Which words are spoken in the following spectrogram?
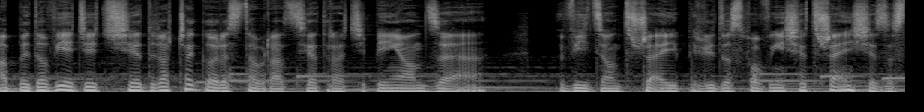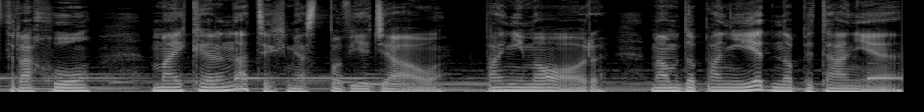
aby dowiedzieć się, dlaczego restauracja traci pieniądze. Widząc, że April dosłownie się trzęsie ze strachu, Michael natychmiast powiedział: Pani Moore, mam do pani jedno pytanie.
